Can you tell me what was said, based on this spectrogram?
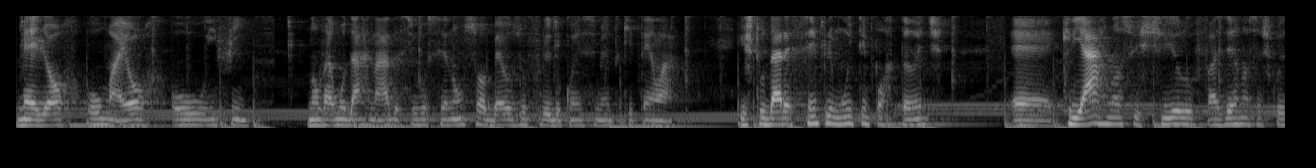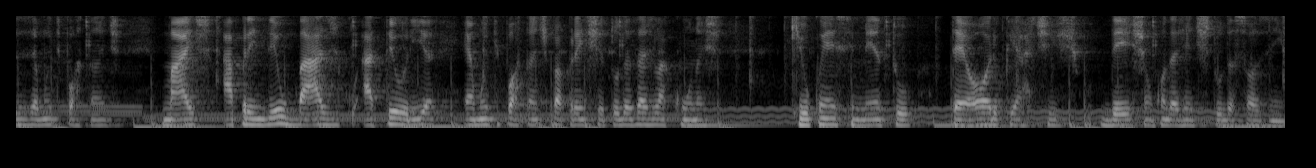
melhor ou maior ou enfim, não vai mudar nada se você não souber usufruir do conhecimento que tem lá. Estudar é sempre muito importante, é, criar nosso estilo, fazer nossas coisas é muito importante, mas aprender o básico, a teoria é muito importante para preencher todas as lacunas que o conhecimento teórico e artístico deixam quando a gente estuda sozinho.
